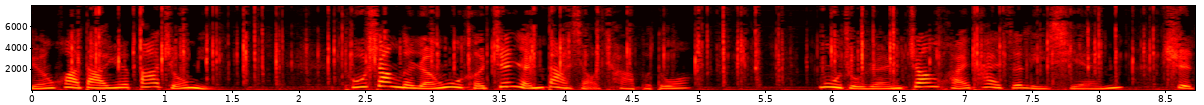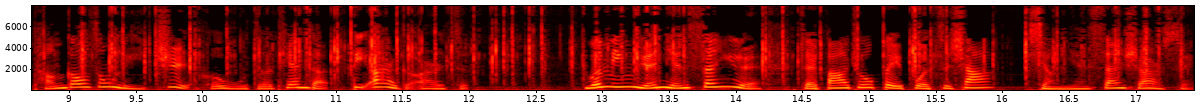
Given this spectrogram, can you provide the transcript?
原画大约八九米，图上的人物和真人大小差不多。墓主人张怀太子李贤是唐高宗李治和武则天的第二个儿子。文明元年三月，在巴州被迫自杀，享年三十二岁。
